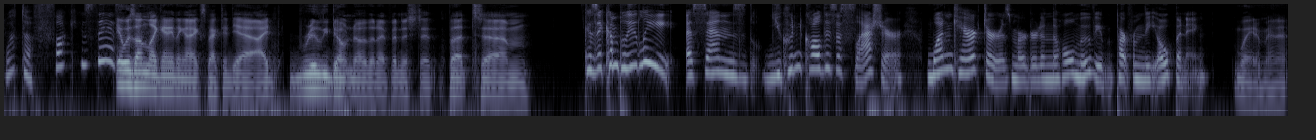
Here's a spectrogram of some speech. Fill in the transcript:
what the fuck is this? it was unlike anything I expected. Yeah, I really don't know that I finished it. But um Because it completely ascends. You couldn't call this a slasher. One character is murdered in the whole movie, apart from the opening. wait a minute.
